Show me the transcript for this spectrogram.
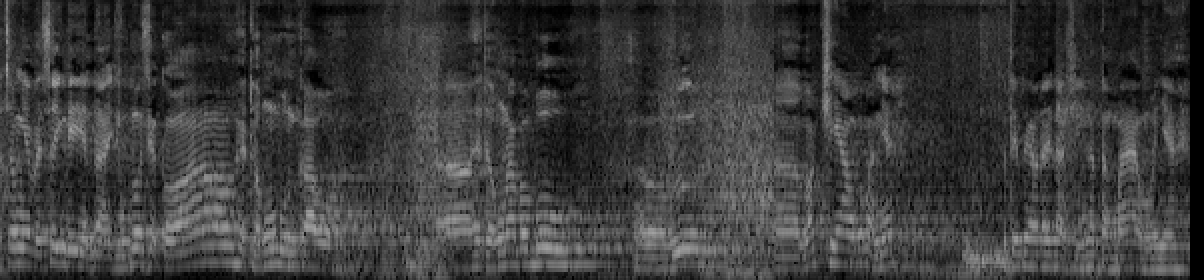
Ở trong nhà vệ sinh thì hiện tại chúng tôi sẽ có hệ thống bồn cầu à, hệ thống lavabo à, gương à, vắt treo các bạn nhé. Tiếp theo đây là chính là tầng 3 của ngôi nhà.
